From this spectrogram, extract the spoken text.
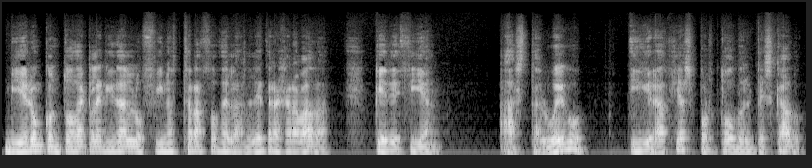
Vieron con toda claridad los finos trazos de las letras grabadas, que decían Hasta luego y gracias por todo el pescado.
